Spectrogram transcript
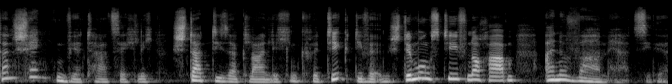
dann schenken wir tatsächlich statt dieser kleinlichen Kritik, die wir im Stimmungstief noch haben, eine warmherzige,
